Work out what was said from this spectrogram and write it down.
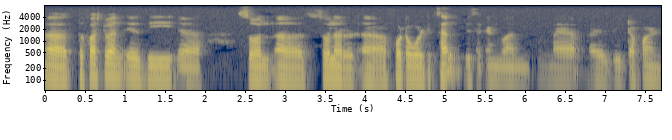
uh, the first one is the uh, sol uh, solar uh, photovoltaic cell. The second one is the toughened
